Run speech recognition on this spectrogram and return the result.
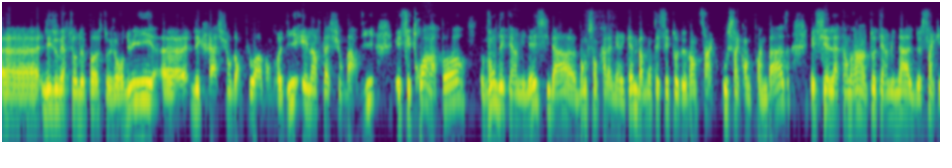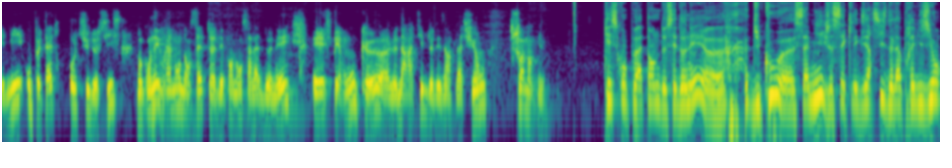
Euh, les ouvertures de postes aujourd'hui, euh, les créations d'emplois vendredi et l'inflation mardi. Et ces trois rapports vont déterminer si la Banque centrale américaine va monter ses taux de 25 ou 50 points de base et si elle atteindra un taux terminal de 5,5 ou peut-être au-dessus de 6. Donc on est vraiment dans cette dépendance à la donnée et espérons que le narratif de désinflation soit maintenu. Qu'est-ce qu'on peut attendre de ces données euh, Du coup, euh, Samy, je sais que l'exercice de la prévision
